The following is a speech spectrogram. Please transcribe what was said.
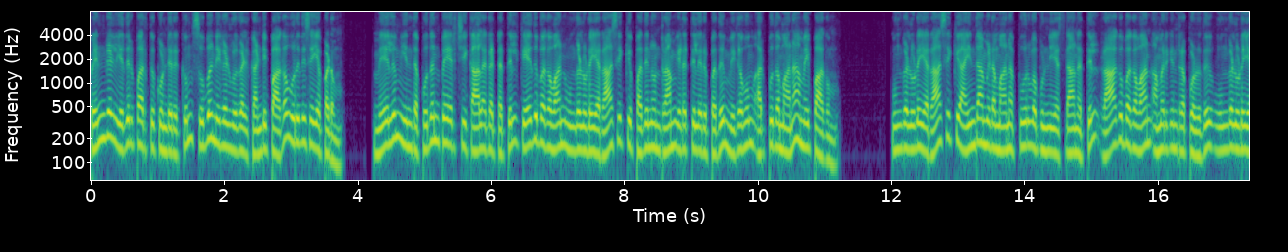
பெண்கள் எதிர்பார்த்து கொண்டிருக்கும் சுப நிகழ்வுகள் கண்டிப்பாக உறுதி செய்யப்படும். மேலும் இந்த புதன்பெயர்ச்சி காலகட்டத்தில் கேதுபகவான் உங்களுடைய ராசிக்கு பதினொன்றாம் இடத்திலிருப்பது மிகவும் அற்புதமான அமைப்பாகும். உங்களுடைய ராசிக்கு ஐந்தாம் இடமான பூர்வ புண்ணிய ஸ்தானத்தில் ராகுபகவான் அமர்கின்ற பொழுது உங்களுடைய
